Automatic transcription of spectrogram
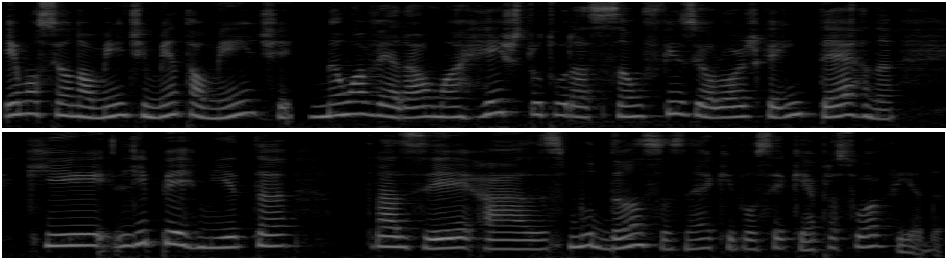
emocionalmente e mentalmente não haverá uma reestruturação fisiológica interna que lhe permita trazer as mudanças né, que você quer para a sua vida.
